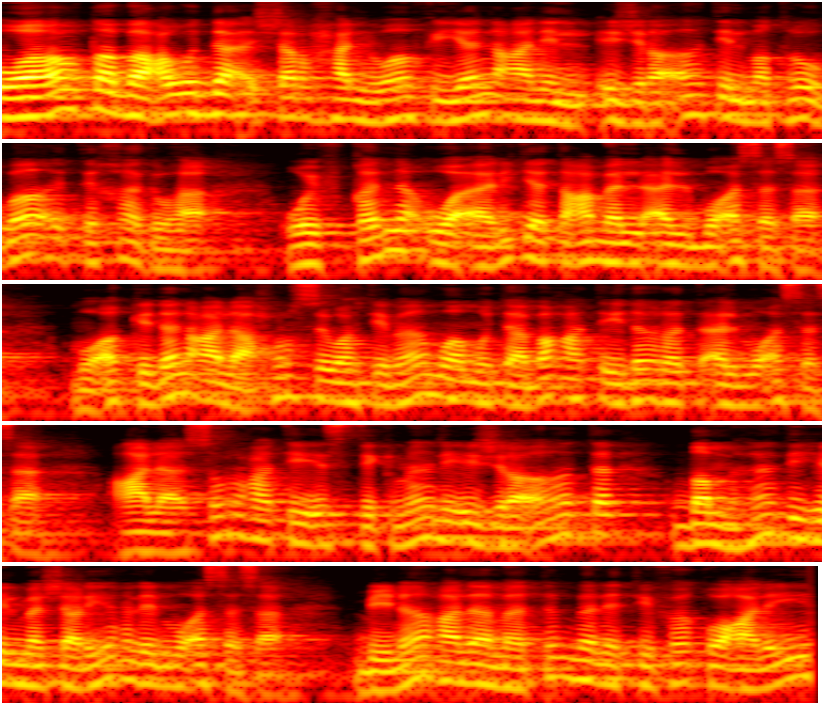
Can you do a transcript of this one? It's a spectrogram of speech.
وأعطى بعود شرحا وافيا عن الإجراءات المطلوبة اتخاذها وفقا وآلية عمل المؤسسة مؤكدا على حرص واهتمام ومتابعة إدارة المؤسسة على سرعة استكمال إجراءات ضم هذه المشاريع للمؤسسة بناء على ما تم الاتفاق عليه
